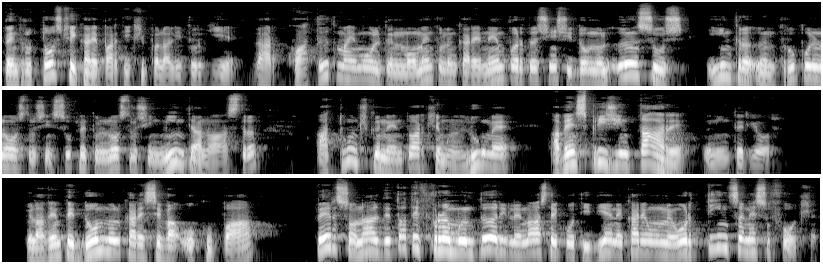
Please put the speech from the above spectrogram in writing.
pentru toți cei care participă la liturghie, dar cu atât mai mult în momentul în care ne împărtășim și Domnul însuși intră în trupul nostru și în sufletul nostru și în mintea noastră, atunci când ne întoarcem în lume, avem sprijin tare în interior. Îl avem pe Domnul care se va ocupa personal de toate frământările noastre cotidiene care uneori tind să ne sufoce.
